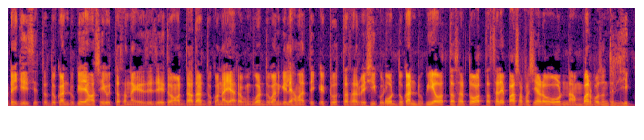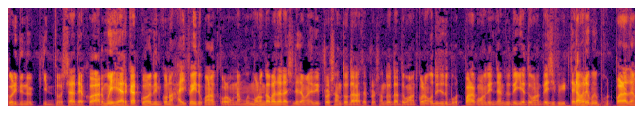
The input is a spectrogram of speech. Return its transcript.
কোটে গিয়েছে তো দোকান ঢুকিয়ে আমার সেই অত্যাচার না গেছে যেহেতু আমার দাদার দোকান নাই, আর ওর দোকান গেলে আমার একটু অত্যাচার বেশি করি। ওর দোকান ঢুকিয়ে অত্যাচার তো অত্যাচারে পাশাপাশি আরও ওর নাম্বার পর্যন্ত লিক করে দিন কি দোষা, দেখো। আর মুই হেয়ার কাট কোনোদিন কোনো হাইফাই দোকানত করং না। মুই মরঙ্গা বাজার আসলে যেমন যদি প্রশান্ত দা আছে, প্রশান্ত দা দোকানত করং। ওদের যদি ভোটপাড়া কোনোদিন যাং, যদি ইয়া দোকানত বেশি ভিড় থাকে, তাহলে মুই ভোটপাড়া যাং।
